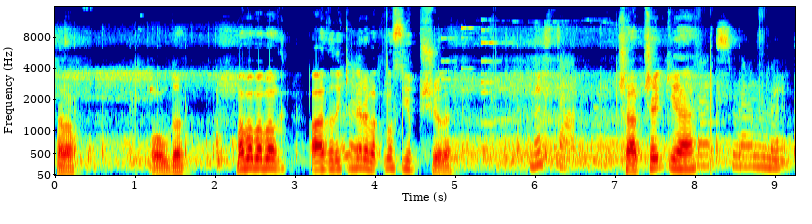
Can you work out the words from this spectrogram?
Tamam. Oldu. Baba baba arkadakilere bak nasıl yapışıyorlar. Next stop. Çarpacak ya. Tax Monument.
